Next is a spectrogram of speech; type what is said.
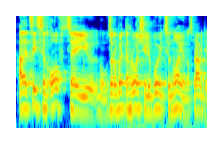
але цей сел-офф, цей ну, заробити гроші любою ціною, насправді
